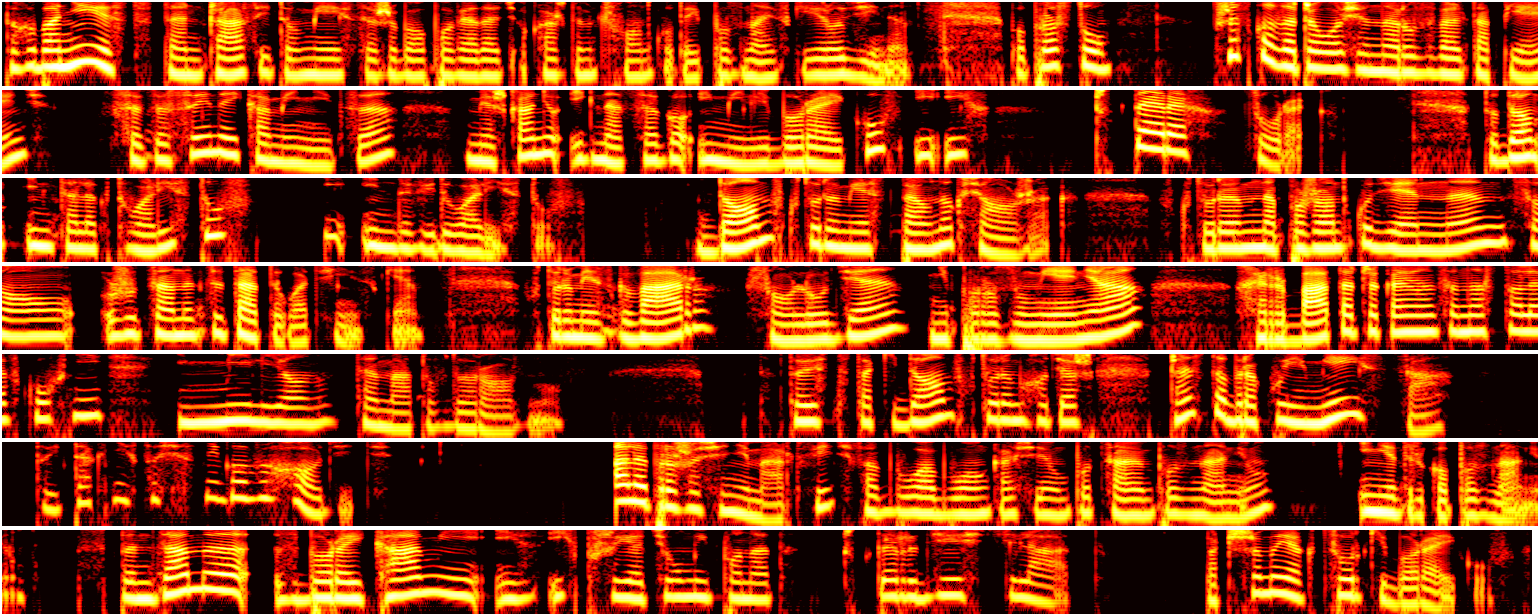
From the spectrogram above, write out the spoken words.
To chyba nie jest ten czas i to miejsce, żeby opowiadać o każdym członku tej poznańskiej rodziny. Po prostu wszystko zaczęło się na Roosevelta 5 w secesyjnej kamienicy w mieszkaniu Ignacego i Mili Borejków i ich czterech córek. To dom intelektualistów i indywidualistów. Dom, w którym jest pełno książek, w którym na porządku dziennym są rzucane cytaty łacińskie, w którym jest gwar, są ludzie, nieporozumienia, herbata czekająca na stole w kuchni i milion tematów do rozmów. To jest taki dom, w którym chociaż często brakuje miejsca, to i tak nie chce się z niego wychodzić. Ale proszę się nie martwić, fabuła błąka się po całym Poznaniu i nie tylko Poznaniu. Spędzamy z Borejkami i z ich przyjaciółmi ponad 40 lat. Patrzymy jak córki Borejków.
